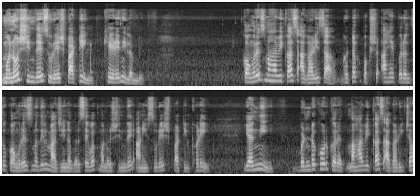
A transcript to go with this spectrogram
मनोज शिंदे सुरेश पाटील खेडे निलंबित. काँग्रेस महाविकास आघाडीचा घटक पक्ष आहे परंतु काँग्रेसमधील माजी नगरसेवक मनोज शिंदे आणि सुरेश पाटील खडे यांनी बंडखोर करत महाविकास आघाडीच्या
